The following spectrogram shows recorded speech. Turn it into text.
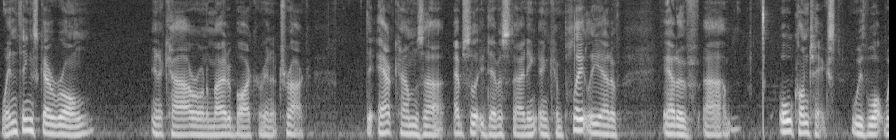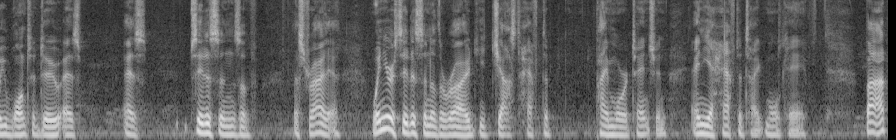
when things go wrong in a car or on a motorbike or in a truck, the outcomes are absolutely devastating and completely out of, out of um, all context with what we want to do as, as citizens of Australia. When you're a citizen of the road, you just have to pay more attention and you have to take more care. But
